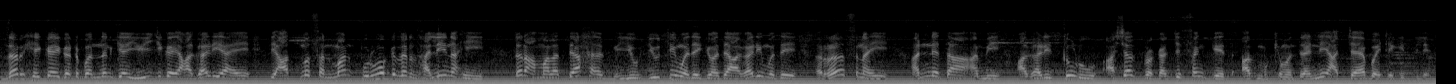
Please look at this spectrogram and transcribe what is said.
जर हे काही गठबंधन किंवा ही जी काही आघाडी आहे ती आत्मसन्मानपूर्वक जर झाली नाही तर आम्हाला त्या यु- युतीमध्ये किंवा त्या आघाडीमध्ये रस नाही. अन्यथा आम्ही आघाडी तोडू अशाच प्रकारचे संकेत आज मुख्यमंत्र्यांनी आजच्या या बैठकीत दिले.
